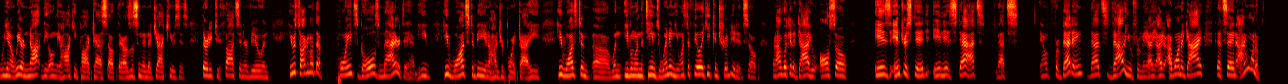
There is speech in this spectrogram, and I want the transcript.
you know, we are not the only hockey podcast out there. I was listening to Jack Hughes's 32 Thoughts interview, and he was talking about that points, goals matter to him. He he wants to be an 100 point guy. He he wants to uh, when even when the team's winning, he wants to feel like he contributed. So when I look at a guy who also is interested in his stats, that's you know for betting that's value for me. I I, I want a guy that's saying I want to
